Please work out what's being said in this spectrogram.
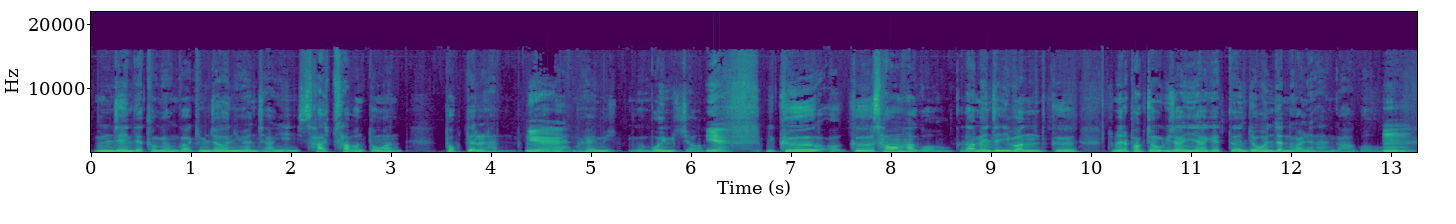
문재인 대통령과 김정은 위원장이 44분 동안 독대를 한 예. 모임이, 그 모임이죠. 예. 그, 어, 그 상황하고, 그 다음에 이제 이번 그, 좀 전에 박정우 기자가 이야기했던 이제 원전 관련한 거 하고, 음.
